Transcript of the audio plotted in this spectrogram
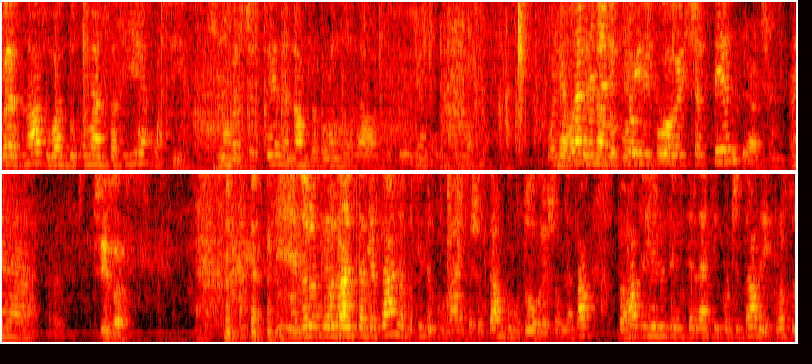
без нас. У вас в документах є усіх номер частини. Нам заборонено на жінку. Васильівна Звернення від трьох доповість, бо військових частин. Е, Всі за. Ні, Ну розглядаються детально всі документи, щоб там був договір, щоб не так. Багато є людей в інтернеті почитали і просто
